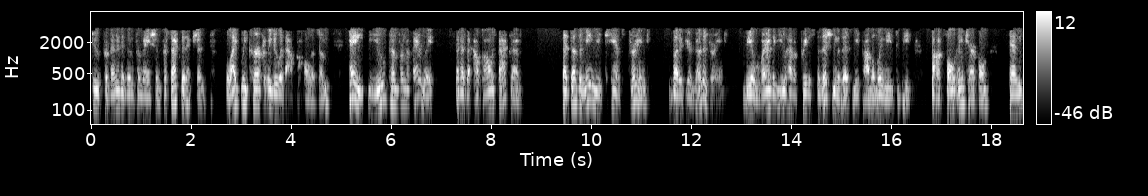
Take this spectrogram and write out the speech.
do preventative information for sex addiction, like we currently do with alcoholism. Hey, you come from a family that has an alcoholic background. That doesn't mean you can't drink, but if you're going to drink, be aware that you have a predisposition to this. You probably need to be thoughtful and careful and,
